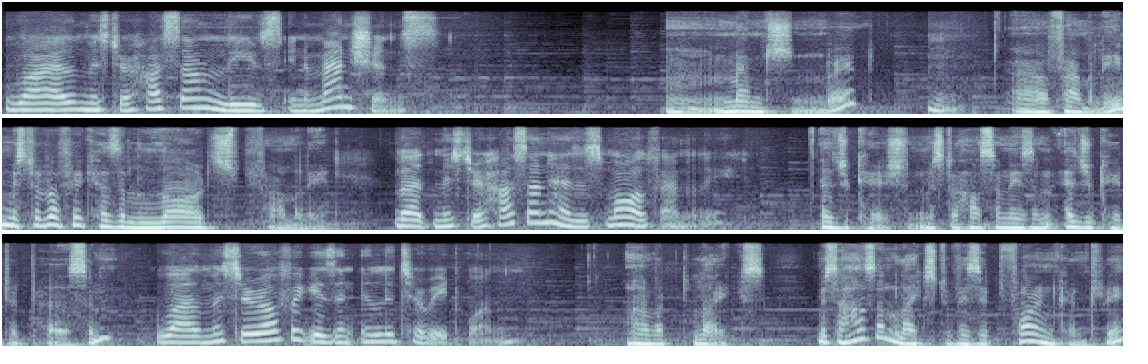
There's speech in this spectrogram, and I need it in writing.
while Mr. Hassan lives in a mansions. Mm, mansion, right? Mm. Uh, family. Mr. Rafik has a large family. But Mr. Hassan has a small family, education mr hassan is an educated person while Mr. Rafik is an illiterate one. uh, but likes mr hassan likes to visit foreign country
